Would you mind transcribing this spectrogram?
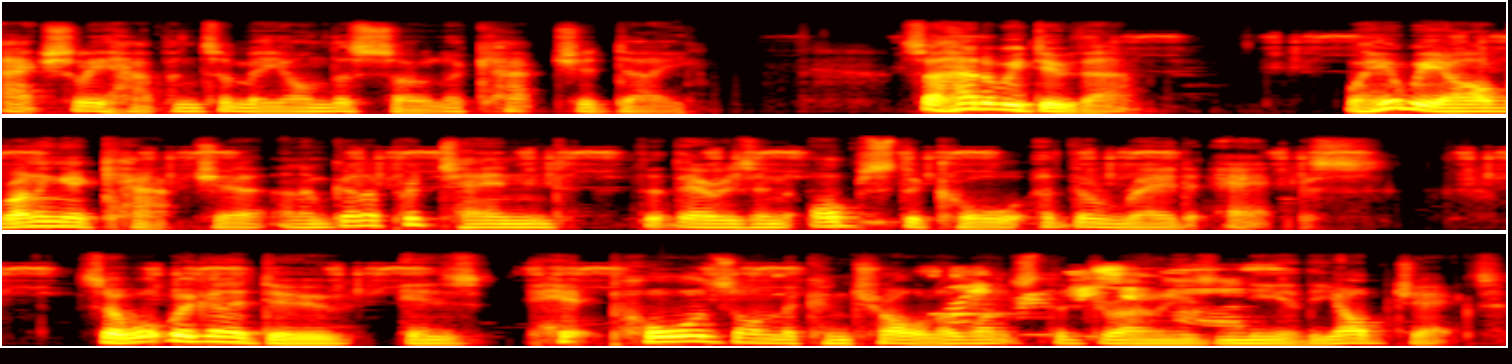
actually happened to me on the solar capture day. So how do we do that? Well, here we are running a capture and I'm going to pretend that there is an obstacle at the red X. So what we're going to do is hit pause on the controller once the drone is near the object.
